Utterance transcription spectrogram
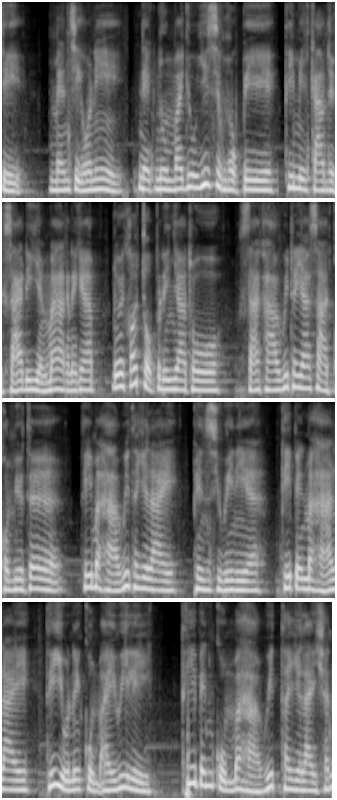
จิแมนจิโอนีเด็กหนุ่มอายุ 26 ปี ที่มีการศึกษาดีอย่างมากนะครับ โดยเขาจบปริญญาโท สาขาวิทยาศาสตร์คอมพิวเตอร์ ที่มหาวิทยาลัยเพนซิลเวเนีย ที่เป็นมหาลัยที่อยู่ในกลุ่มไอวี่ลีก ที่เป็นกลุ่มมหาวิทยาลัยชั้น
